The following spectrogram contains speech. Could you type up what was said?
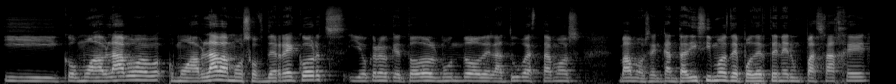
Y como hablábamos, como hablábamos of the records, yo creo que todo el mundo de la tuba estamos vamos, encantadísimos de poder tener un pasaje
